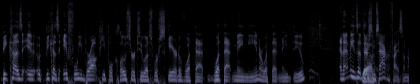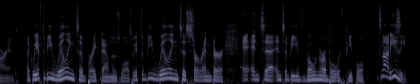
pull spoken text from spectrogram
because if, because if we brought people closer to us we're scared of what that what that may mean or what that may do and that means that there's yeah. some sacrifice on our end. Like we have to be willing to break down those walls. We have to be willing to surrender and, and to and to be vulnerable with people. It's not easy.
